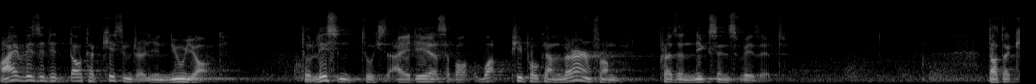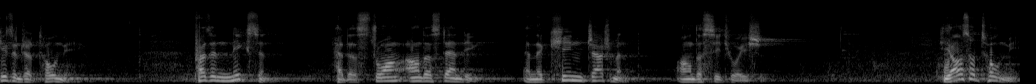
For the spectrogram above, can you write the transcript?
I visited Dr. Kissinger in New York to listen to his ideas about what people can learn from President Nixon's visit. Dr. Kissinger told me President Nixon had a strong understanding and a keen judgment on the situation. He also told me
